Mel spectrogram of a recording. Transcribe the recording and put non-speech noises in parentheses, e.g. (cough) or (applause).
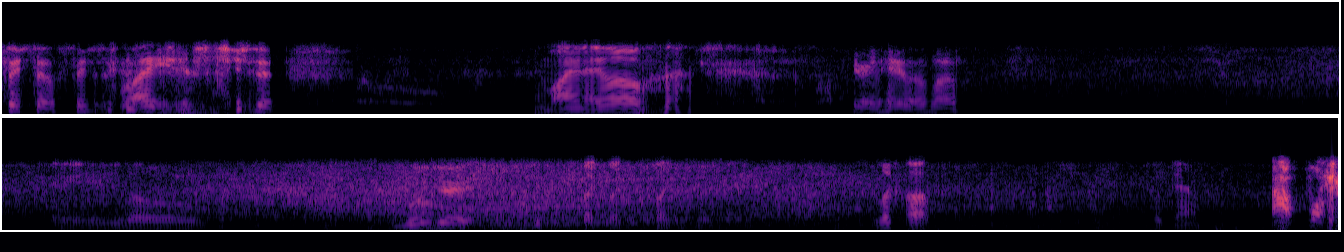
Stay still. Is right. (laughs) Stay. Am I in Halo? (laughs) You're in Halo, bro. Halo. Move your like like like look up. Look down. Ah, fuck.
